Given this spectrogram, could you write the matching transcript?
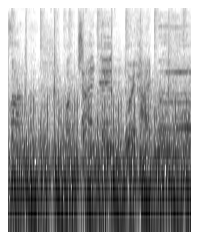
văn bằng trái tim tuổi hai mươi.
